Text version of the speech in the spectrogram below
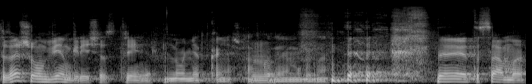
Ты знаешь, что он в Венгрии сейчас тренер? Ну нет, конечно, откуда я могу знать. Это самое.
